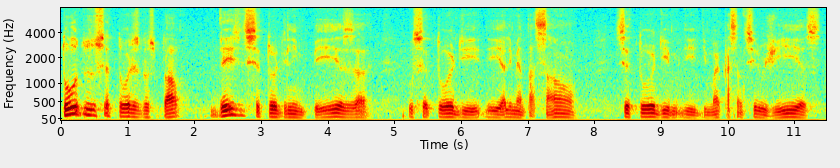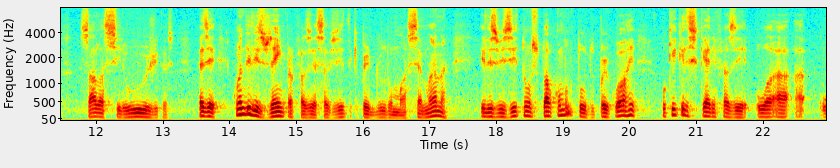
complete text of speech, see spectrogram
todos os setores do hospital, desde o setor de limpeza, o setor de, de alimentação, setor de, de, de marcação de cirurgias, salas cirúrgicas. Quer dizer, quando eles vêm para fazer essa visita, que perdura uma semana, eles visitam o hospital como um todo, percorre o que, que eles querem fazer, o, a, a, o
